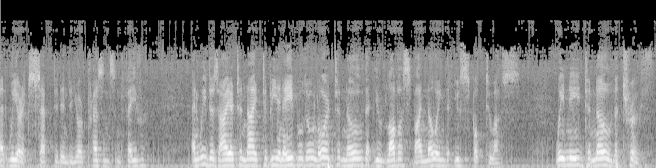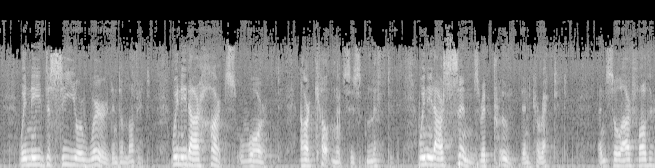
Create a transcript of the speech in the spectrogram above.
that we are accepted into your presence and favor. And we desire tonight to be enabled, O oh Lord, to know that you love us by knowing that you spoke to us. We need to know the truth. We need to see your word and to love it. We need our hearts warmed, our countenances lifted. We need our sins reproved and corrected. And so our Father,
